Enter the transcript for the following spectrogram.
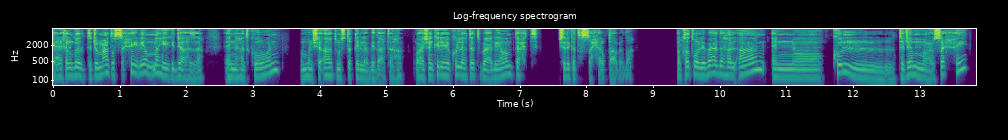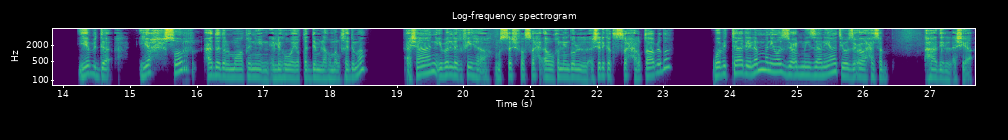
يعني خلينا نقول التجمعات الصحية اليوم ما هي جاهزة أنها تكون منشآت مستقلة بذاتها وعشان كذا هي كلها تتبع اليوم تحت شركة الصحة القابضة. الخطوة اللي بعدها الآن أنه كل تجمع صحي يبدأ يحصر عدد المواطنين اللي هو يقدم لهم الخدمة عشان يبلغ فيها مستشفى صح أو خلينا نقول شركة الصحة القابضة وبالتالي لما يوزعوا الميزانيات يوزعوها حسب هذه الأشياء.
